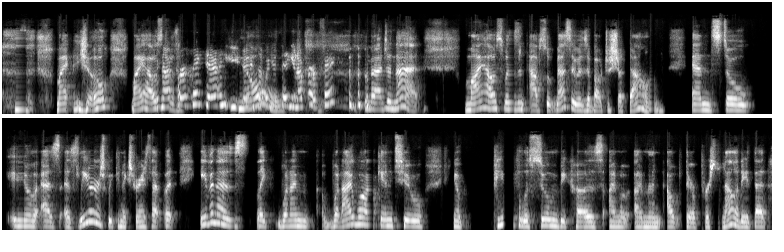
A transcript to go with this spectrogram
My you know my house you're not perfect yeah no. is that what you're saying? You're not perfect? Imagine that. My house was an absolute mess. It was about to shut down. And so you know as as leaders we can experience that. But even as like when i'm when i walk into you know people assume because i'm a i'm an out there personality that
